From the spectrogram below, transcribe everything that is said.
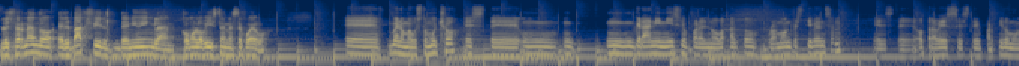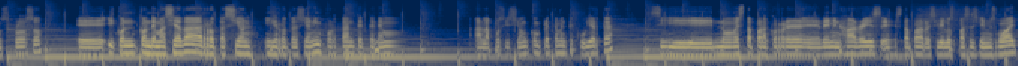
Luis Fernando, el backfield de New England, ¿cómo lo viste en este juego? Eh, bueno, me gustó mucho, este, un, un gran inicio para el novato Ramón Stevenson este, otra vez este partido monstruoso eh, y con, demasiada rotación y rotación importante. Tenemos a la posición completamente cubierta. Si no está para correr eh, Damien Harris, está para recibir los pases James White,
